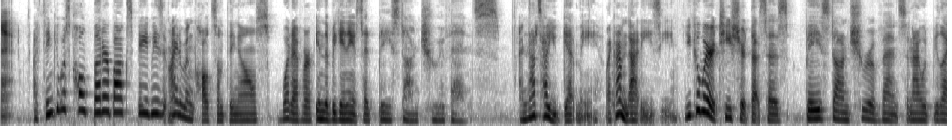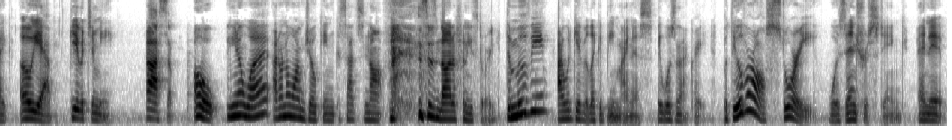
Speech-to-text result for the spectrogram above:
Eh. I think it was called Butterbox Babies. It might have been called something else. Whatever. In the beginning, it said based on true events. And that's how you get me. Like, I'm that easy. You could wear a t shirt that says based on true events, and I would be like, oh, yeah, give it to me. Awesome. Oh, you know what? I don't know why I'm joking because that's not, this is not a funny story. The movie, I would give it like a B minus. It wasn't that great. But the overall story was interesting and it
